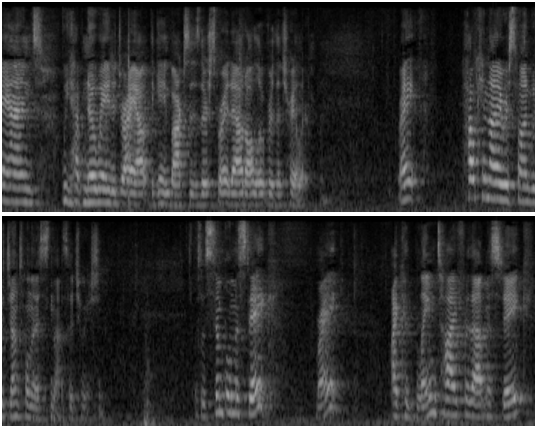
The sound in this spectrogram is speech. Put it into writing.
and we have no way to dry out the game boxes. They're spread out all over the trailer. Right? How can I respond with gentleness in that situation? It's a simple mistake, right? I could blame Ty for that mistake.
